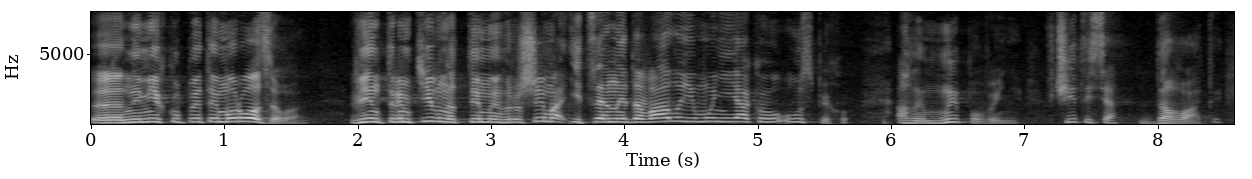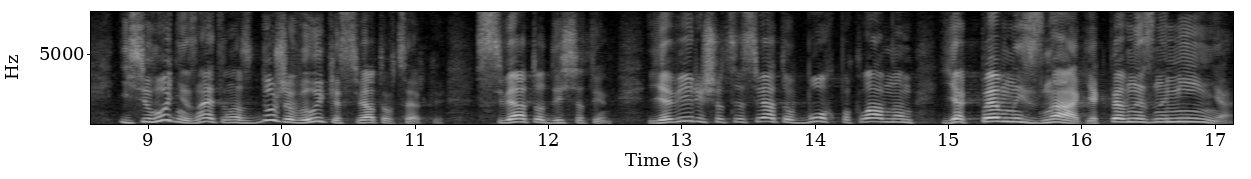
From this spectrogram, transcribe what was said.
е, не міг купити морозива. Він тремтів над тими грошима, і це не давало йому ніякого успіху. Але ми повинні вчитися давати. І сьогодні, знаєте, у нас дуже велике свято в церкві свято Десятин. Я вірю, що це свято Бог поклав нам як певний знак, як певне знаміння.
